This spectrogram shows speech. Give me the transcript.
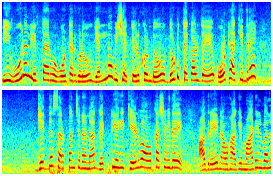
ಈ ಊರಲ್ಲಿ ಇರ್ತಾ ಇರುವ ವೋಟರ್ಗಳು ಎಲ್ಲ ವಿಷಯ ತಿಳ್ಕೊಂಡು ದುಡ್ಡು ತಗೊಳ್ದೆ ಓಟ್ ಹಾಕಿದ್ರೆ ಗೆದ್ದ ಸರ್ಪಂಚನನ್ನ ಗಟ್ಟಿಯಾಗಿ ಕೇಳುವ ಅವಕಾಶವಿದೆ. ಆದರೆ ನಾವು ಹಾಗೆ ಮಾಡಿಲ್ವಲ್ಲ?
